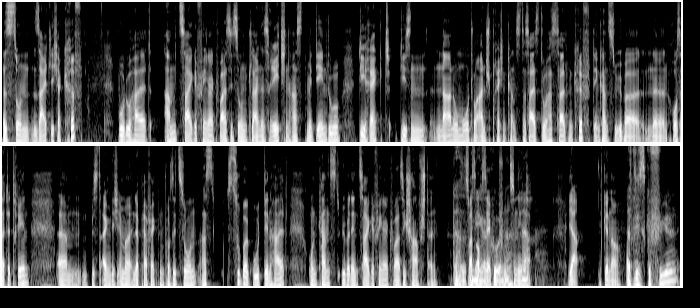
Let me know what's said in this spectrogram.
Das ist so ein seitlicher Griff, wo du halt am Zeigefinger quasi so ein kleines Rädchen hast, mit dem du direkt diesen Nanomotor ansprechen kannst. Das heißt, du hast halt einen Griff, den kannst du über eine Rosette drehen, ähm, bist eigentlich immer in der perfekten Position, hast super gut den Halt und kannst über den Zeigefinger quasi scharf stellen. Das ist was auch sehr cool, gut ne? funktioniert. Ja. ja. Genau. Also dieses Gefühl,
